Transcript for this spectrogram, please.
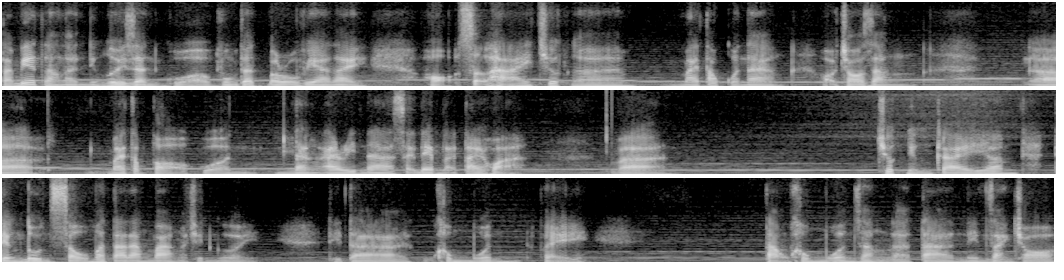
ta biết rằng là những người dân của vùng đất Barovia này họ sợ hãi trước uh, mái tóc của nàng. Họ cho rằng uh, mái tóc đỏ của nàng Irina sẽ đem lại tai họa. Và trước những cái um, tiếng đồn xấu mà ta đang mang ở trên người thì ta cũng không muốn phải ta cũng không muốn rằng là ta nên dành cho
